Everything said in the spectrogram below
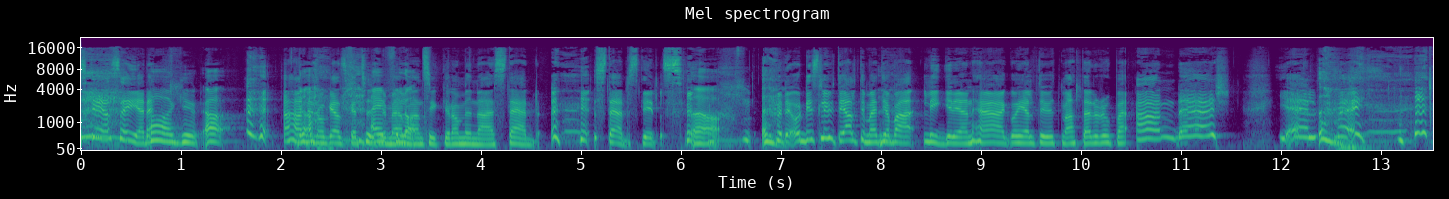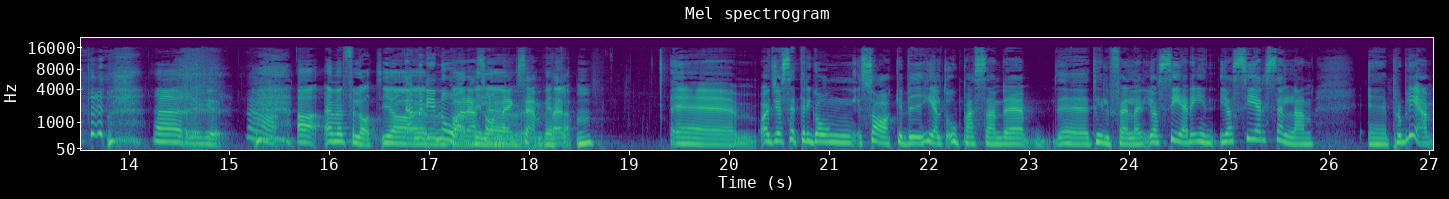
ska jag säga det? Oh, Gud. Oh. Han är ja. nog ganska tydlig Nej, med vad han tycker om mina städ, städskills. Ja. det, och det slutar alltid med att jag bara ligger i en hög och helt utmattad och ropar Anders, hjälp mig. Herregud. Ja. Ja, men förlåt. Jag ja, men det är några sådana exempel. Mm. Eh, att jag sätter igång saker vid helt opassande eh, tillfällen. Jag ser, in, jag ser sällan eh, problem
